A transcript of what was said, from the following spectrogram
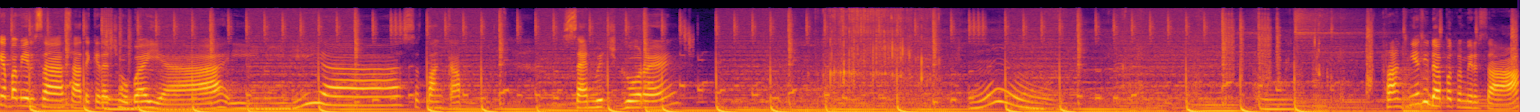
Oke pemirsa, saatnya kita coba ya. Ini dia setangkap sandwich goreng. Hmm. Crunchy-nya sih dapat pemirsa.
